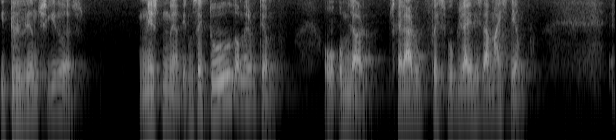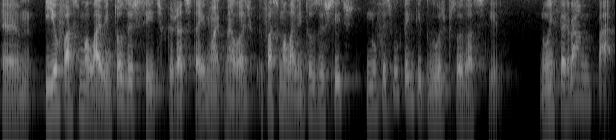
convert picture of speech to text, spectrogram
17.300 seguidores. Neste momento. E comecei tudo ao mesmo tempo. Ou, ou melhor, se calhar o Facebook já existe há mais tempo. Um, e eu faço uma live em todos estes sítios, porque eu já testei, não é? Como é lógico. Eu faço uma live em todos estes sítios. No Facebook tem tipo duas pessoas a assistir. No Instagram, pá,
